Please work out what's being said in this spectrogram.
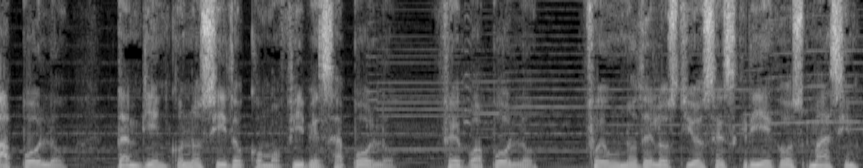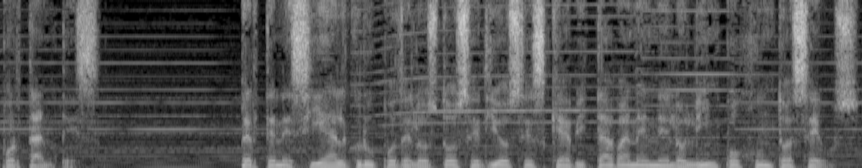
Apolo, también conocido como Fibes Apolo, Febo Apolo, fue uno de los dioses griegos más importantes. Pertenecía al grupo de los doce dioses que habitaban en el Olimpo junto a Zeus.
